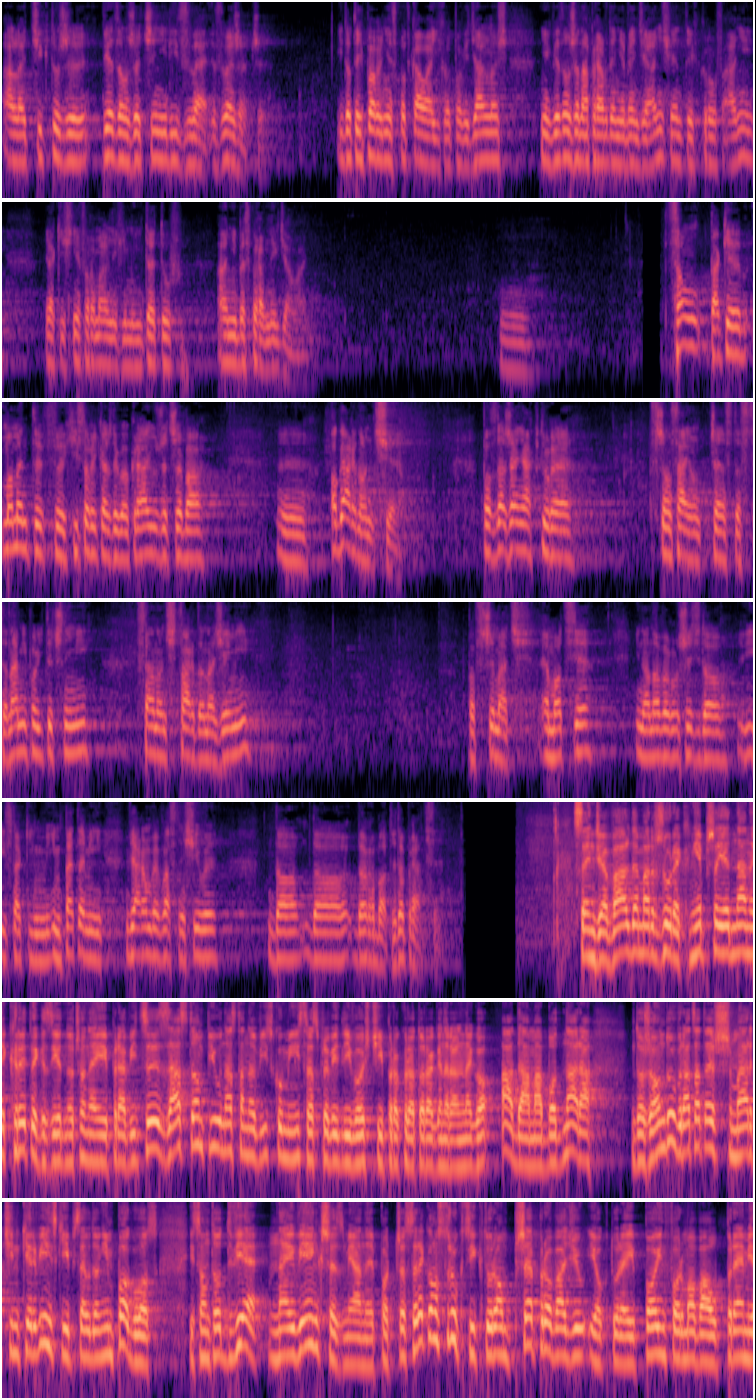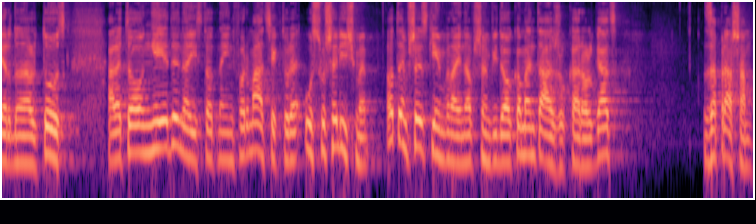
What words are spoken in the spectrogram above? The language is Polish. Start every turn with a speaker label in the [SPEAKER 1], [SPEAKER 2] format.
[SPEAKER 1] ale ci, którzy wiedzą, że czynili złe, złe rzeczy i do tej pory nie spotkała ich odpowiedzialność, niech wiedzą, że naprawdę nie będzie ani świętych krów, ani jakichś nieformalnych immunitetów, ani bezprawnych działań. Są takie momenty w historii każdego kraju, że trzeba y, ogarnąć się po zdarzeniach, które wstrząsają często scenami politycznymi, stanąć twardo na ziemi, powstrzymać emocje i na nowo ruszyć do, i z takim impetem i wiarą we własne siły do, do, do roboty, do pracy.
[SPEAKER 2] Sędzia Waldemar Żurek, nieprzejednany krytyk Zjednoczonej Prawicy, zastąpił na stanowisku ministra sprawiedliwości prokuratora generalnego Adama Bodnara. Do rządu wraca też Marcin Kierwiński, pseudonim Pogłos. I są to dwie największe zmiany podczas rekonstrukcji, którą przeprowadził i o której poinformował premier Donald Tusk. Ale to nie jedyne istotne informacje, które usłyszeliśmy. O tym wszystkim w najnowszym wideokomentarzu. Karol Gac, Zapraszam.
